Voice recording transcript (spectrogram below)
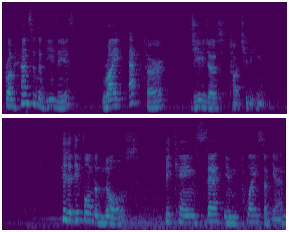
from Hansen's disease right after Jesus touched him. His deformed nose became set in place again.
